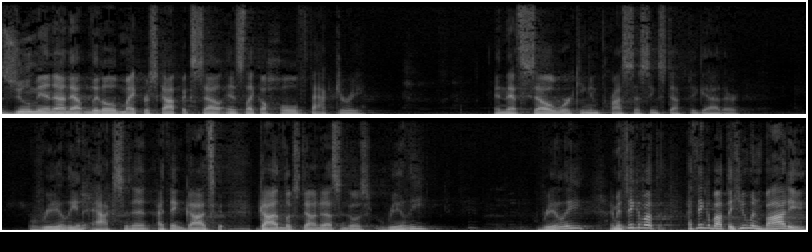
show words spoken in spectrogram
zoom in on that little microscopic cell, and it's like a whole factory. And that cell working and processing stuff together. Really? An accident? I think God's, God looks down at us and goes, Really? Really? I mean, think about the, I think about the human body.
